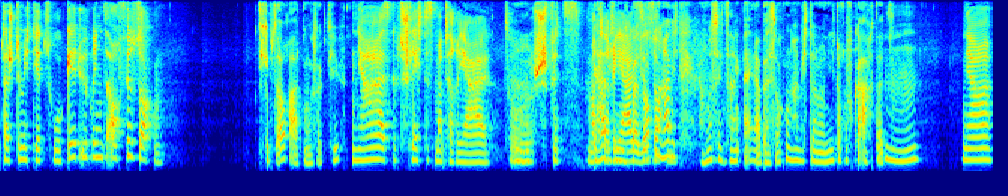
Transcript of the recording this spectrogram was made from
da stimme ich dir zu. Gilt übrigens auch für Socken. Die gibt es auch atmungsaktiv. Ja, es gibt schlechtes Material, so Da ich Schwitzmaterial nämlich bei für Socken, Socken. habe ich, da muss ich sagen, bei Socken habe ich da noch nie drauf geachtet. Ja,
